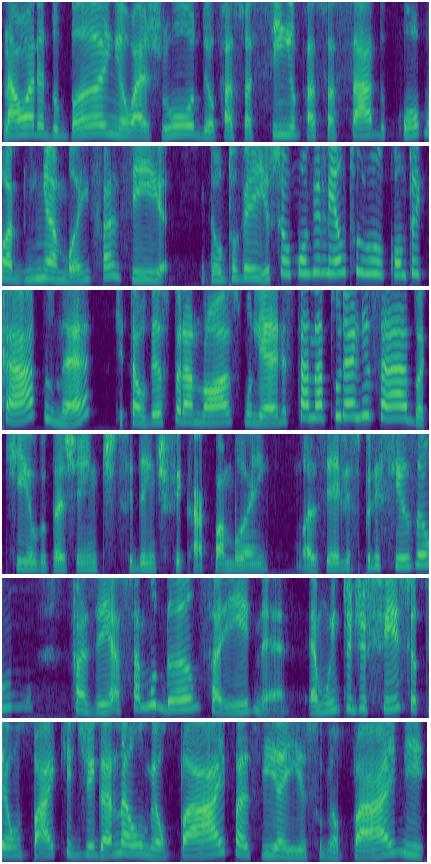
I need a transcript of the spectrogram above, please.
Na hora do banho, eu ajudo, eu faço assim, eu faço assado, como a minha mãe fazia. Então, tu vê, isso é um movimento complicado, né? Que talvez para nós mulheres está naturalizado aquilo da gente se identificar com a mãe, mas eles precisam fazer essa mudança aí, né? É muito difícil ter um pai que diga: não, meu pai fazia isso, meu pai me,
